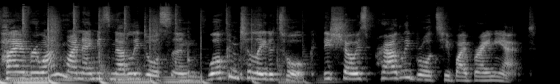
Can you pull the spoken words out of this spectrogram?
Hi everyone, my name is Natalie Dawson. Welcome to Leader Talk. This show is proudly brought to you by Brainiact.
